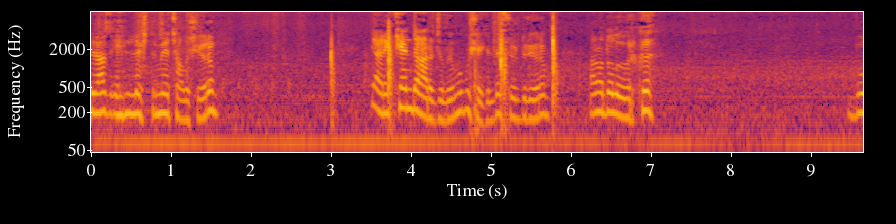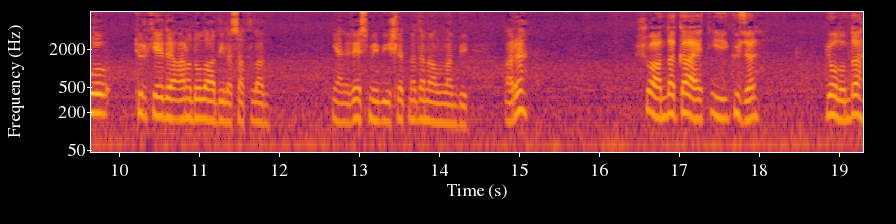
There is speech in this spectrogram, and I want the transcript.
biraz ehlileştirmeye çalışıyorum. Yani kendi arıcılığımı bu şekilde sürdürüyorum. Anadolu ırkı bu Türkiye'de Anadolu adıyla satılan yani resmi bir işletmeden alınan bir arı. Şu anda gayet iyi, güzel yolunda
